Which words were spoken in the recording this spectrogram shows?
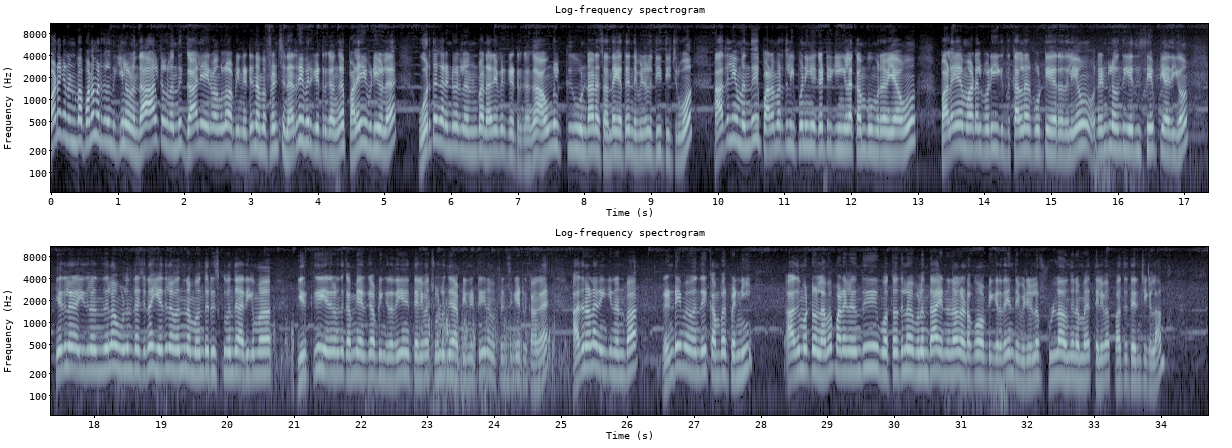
வணக்கம் நண்பா. பணமரத்துல இருந்து கீழே விழுந்தா ஆட்கள் வந்து காலி ஆயிடுவாங்களோ அப்படின்ட்டு நம்ம ஃப்ரெண்ட்ஸ் நிறைய பேர் கேட்டிருக்காங்க. பழைய வீடியோவில் ஒருத்தங்க ரெண்டு பேரில் நண்பா நிறைய பேர் கேட்டிருக்காங்க. அவங்களுக்கு உண்டான சந்தேகத்தை இந்த வீடியோவில் தீர்த்து வச்சுருவோம். அதுலேயும் வந்து பணமரத்தில் இப்போ நீங்கள் கட்டிருக்கீங்களா? கம்பு முறையாகவும் பழைய மாடல் படி இந்த தலைநர் போட்டு ஏறுறதுலையும் ரெண்டில் வந்து எது சேஃப்டி அதிகம்? எதில் இதில் இருந்துலாம் விழுந்தாச்சுன்னா எதில் வந்து நம்ம வந்து ரிஸ்க் வந்து அதிகமாக இருக்குது எதில் வந்து கம்மியாக இருக்குது அப்படிங்கிறதையும் தெளிவாக சொல்லுங்கள் அப்படின்ட்டு நம்ம ஃப்ரெண்ட்ஸ் கேட்டிருக்காங்க. அதனால் நீங்கள் நண்பா ரெண்டையுமே வந்து கம்பேர் பண்ணி அது மட்டும் இல்லாமல் பனையிலேருந்து மொத்தத்தில் விழுந்தால் என்னென்ன நடக்கும் அப்படிங்கிறத இந்த வீடியோவில் ஃபுல்லாக வந்து நம்ம தெளிவாக பார்த்து தெரிஞ்சுக்கலாம்.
